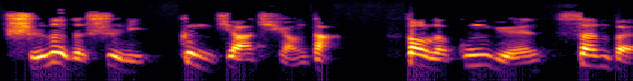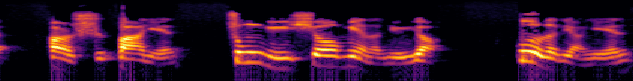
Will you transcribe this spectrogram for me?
石勒的势力更加强大。到了公元三百二十八年，终于消灭了刘耀。过了两年，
